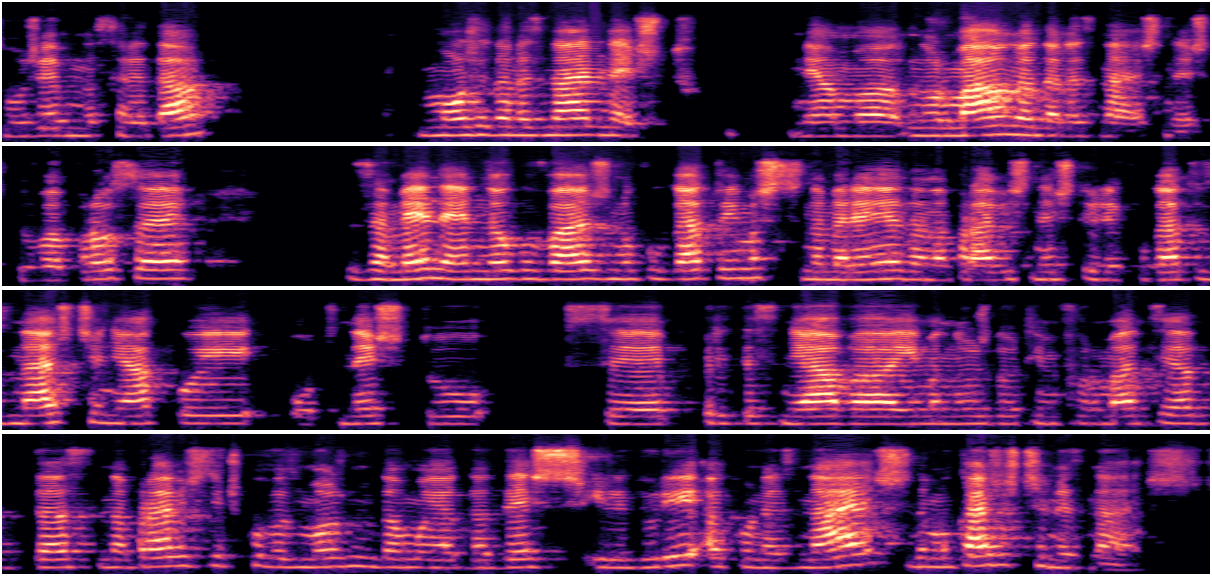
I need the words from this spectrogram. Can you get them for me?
служебна среда, може да не знае нещо. Няма, нормално е да не знаеш нещо. Въпросът е, за мен е много важно, когато имаш намерение да направиш нещо или когато знаеш, че някой от нещо се притеснява, има нужда от информация, да направиш всичко възможно да му я дадеш или дори ако не знаеш, да му кажеш, че не знаеш.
